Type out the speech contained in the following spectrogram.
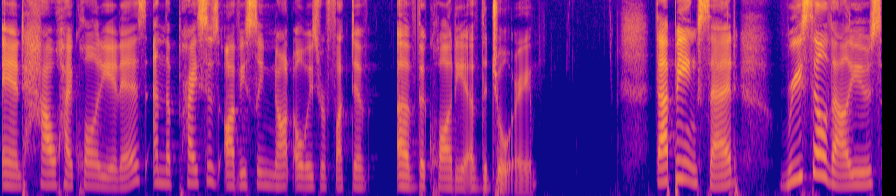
and how high quality it is. And the price is obviously not always reflective of the quality of the jewelry. That being said, resale values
